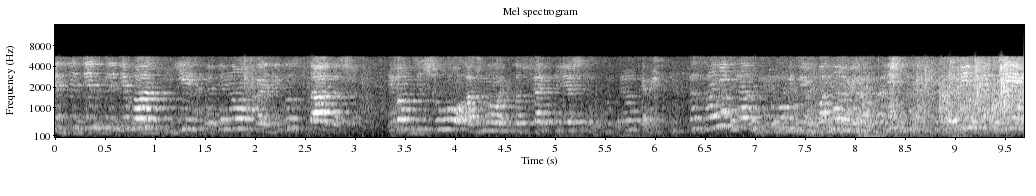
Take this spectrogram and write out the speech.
Если здесь среди вас есть одинокая дегустаторша, и вам тяжело одной таскать тележки с бутылками, то звоните нам в студию по номеру 339.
